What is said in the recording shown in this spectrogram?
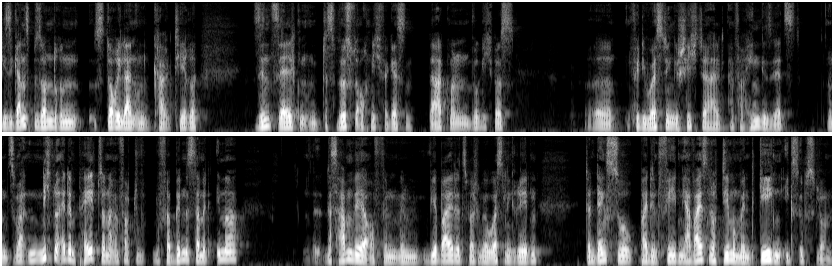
Diese ganz besonderen Storyline und Charaktere sind selten und das wirst du auch nicht vergessen. Da hat man wirklich was äh, für die Wrestling-Geschichte halt einfach hingesetzt. Und zwar nicht nur Adam Page, sondern einfach, du, du verbindest damit immer, das haben wir ja oft, wenn, wenn wir beide zum Beispiel über Wrestling reden, dann denkst du bei den Fäden, ja, weißt du noch den Moment gegen XY?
